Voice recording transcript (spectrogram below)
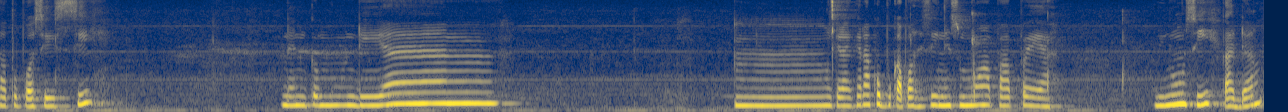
satu posisi. Dan kemudian hmm, kira-kira aku buka posisi ini semua apa apa ya? Bingung sih kadang.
